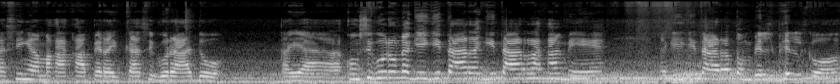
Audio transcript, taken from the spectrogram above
Kasi nga, makaka-copyright ka sigurado. Kaya, kung siguro nagigitara-gitara kami, nagigitara tong bilbil ko,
